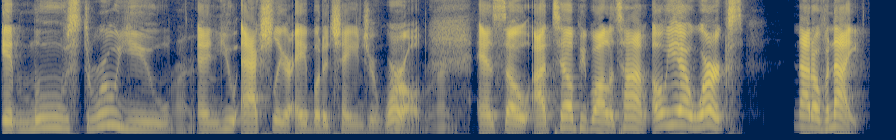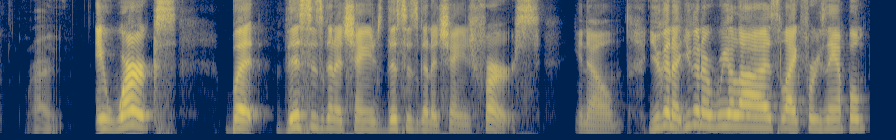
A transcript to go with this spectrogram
it moves through you Right. and you actually are able to change your world. Right. And so I tell people all the time, "Oh yeah, it works." Not overnight Right. It works but this is going to change this is going to change first you know? You're going to you're going to realize like for example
